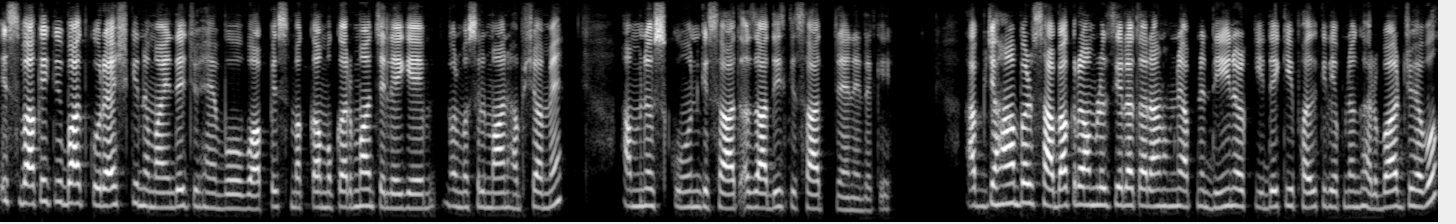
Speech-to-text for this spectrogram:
इस वाक़े के बाद कुरैश के नुमाइंदे जो हैं वो वापस मक्का मुकरमा चले गए और मुसलमान हबशा में अमन सुकून के साथ, आज़ादी के साथ रहने लगे। अब जहाँ पर सबक राम रज़ी अल्लाह हमने अपने दीन और कीदे की फल के लिए अपना घर बार जो है वो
